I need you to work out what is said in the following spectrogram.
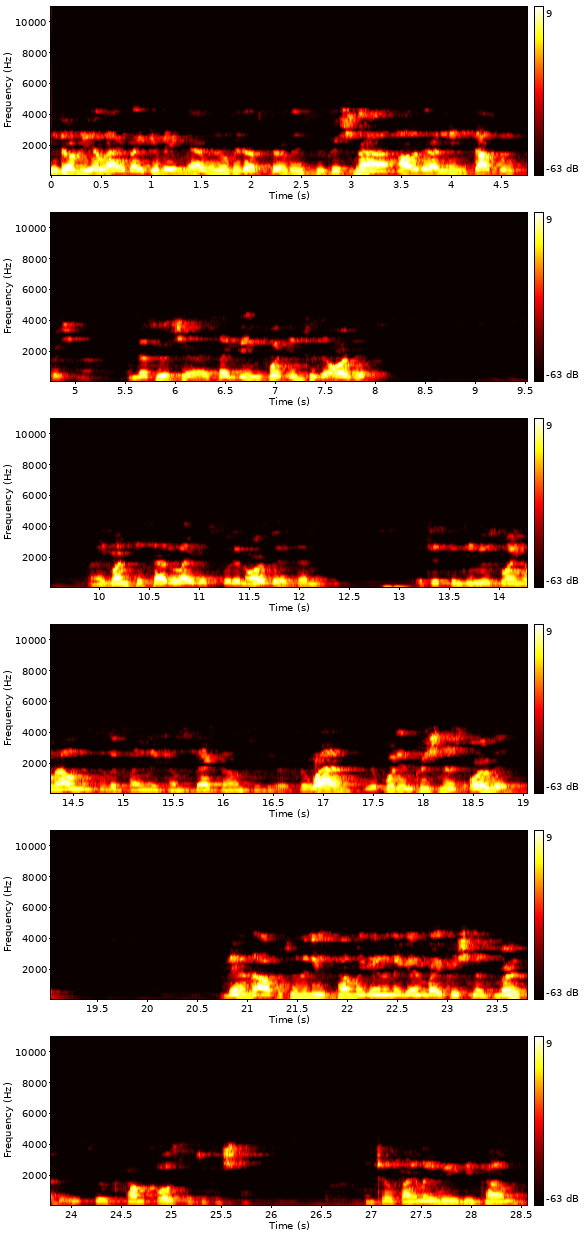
They don't realize by giving a little bit of service to Krishna how they're linked up with Krishna. In the future, it's like being put into the orbit. Right? Once the satellite is put in orbit, then it just continues going around until it finally comes back down to the earth. So once you're put in Krishna's orbit, then opportunities come again and again by Krishna's mercy to come closer to Krishna. Until finally we become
